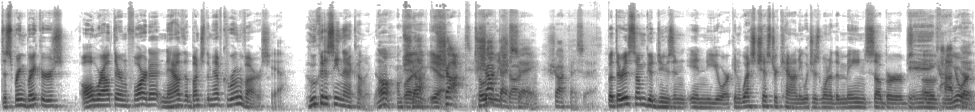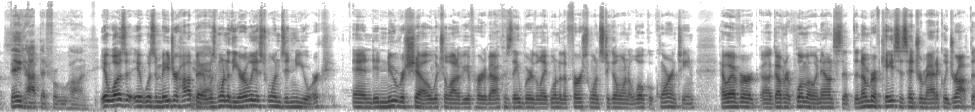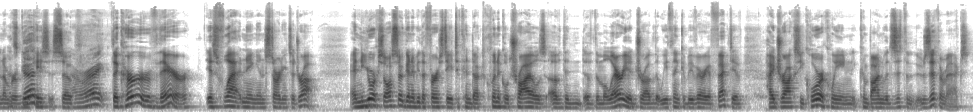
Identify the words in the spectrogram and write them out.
The spring breakers all were out there in Florida. Now the bunch of them have coronavirus. Yeah. Who could have seen that coming? Oh, I'm Like, shocked. yeah. Shocked. Totally shocked, I say. Shocked, I say. But there is some good news in, in New York, in Westchester County, which is one of the main suburbs Big of New. York. Big hotbed for Wuhan. It was it was a major hotbed. It was one of the earliest ones in New York and in New Rochelle, which a lot of you have heard about because they were like one of the first ones to go on a local quarantine. However, uh, Governor Cuomo announced that the number of cases had dramatically dropped. The number That's of good. new cases. So All right. the curve there is flattening and starting to drop. And New York's also going to be the first state to conduct clinical trials of the of the malaria drug that we think could be very effective, hydroxychloroquine combined with zith- zithromax.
